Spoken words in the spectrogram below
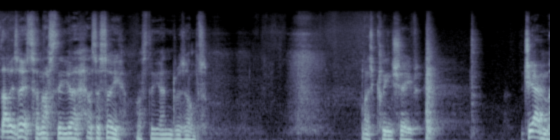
That is it, and that's the, uh, as I say, that's the end result. Nice clean shave. Gem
